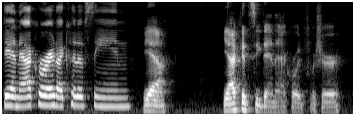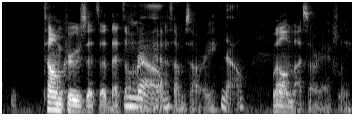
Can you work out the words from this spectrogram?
Dan Aykroyd. I could have seen. Yeah, yeah, I could see Dan Aykroyd for sure. Tom Cruise, that's a that's a hard No. pass. I'm sorry. No. Well, I'm not sorry actually.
